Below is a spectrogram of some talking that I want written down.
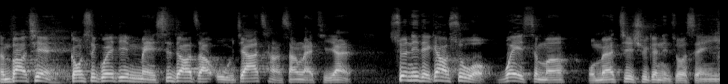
很抱歉，公司规定每次都要找五家厂商来提案，所以你得告诉我为什么我们要继续跟你做生意。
